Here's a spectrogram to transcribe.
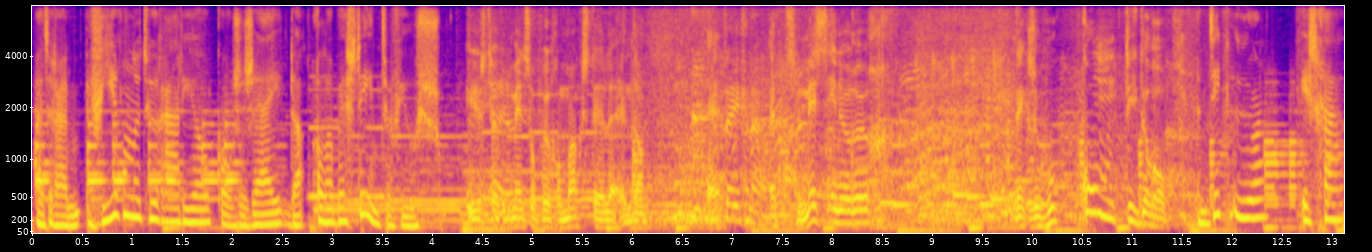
Uit ruim 400 uur radio kozen zij de allerbeste interviews. Eerst even de mensen op hun gemak stellen en dan hè, het mes in hun rug. Dan denken ze, hoe komt die erop? Een dik uur Ischa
